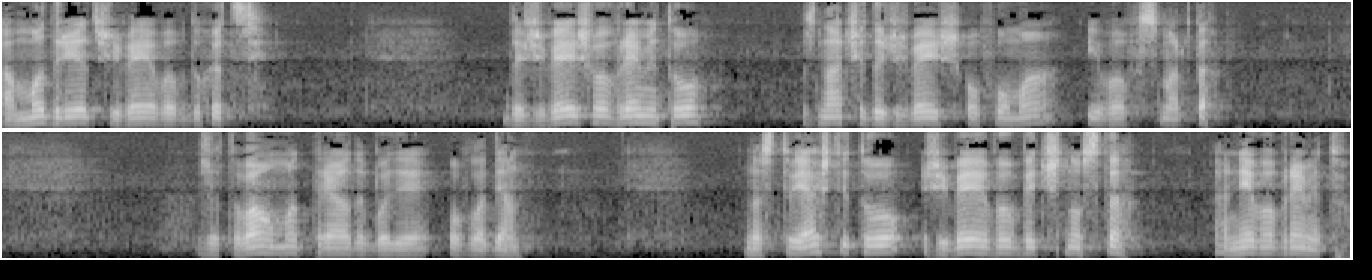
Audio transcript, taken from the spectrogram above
а мъдрият живее в духът си. Да живееш във времето, значи да живееш в ума и в смъртта. Затова умът трябва да бъде овладян. Настоящето живее в вечността, а не във времето.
